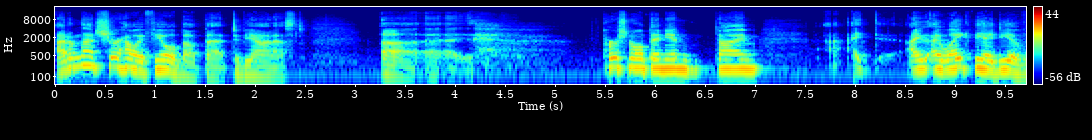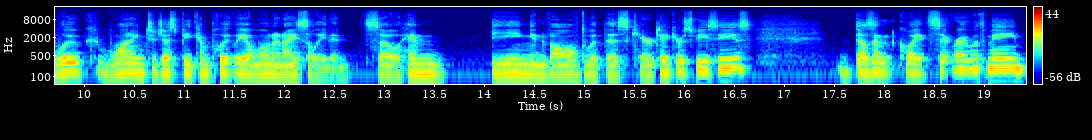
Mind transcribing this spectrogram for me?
I'm not sure how I feel about that, to be honest. Uh, personal opinion time. I, I, I like the idea of Luke wanting to just be completely alone and isolated. So him being involved with this caretaker species doesn't quite sit right with me.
